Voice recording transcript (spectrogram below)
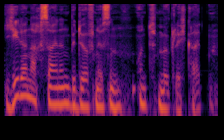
Jeder nach seinen Bedürfnissen und Möglichkeiten.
